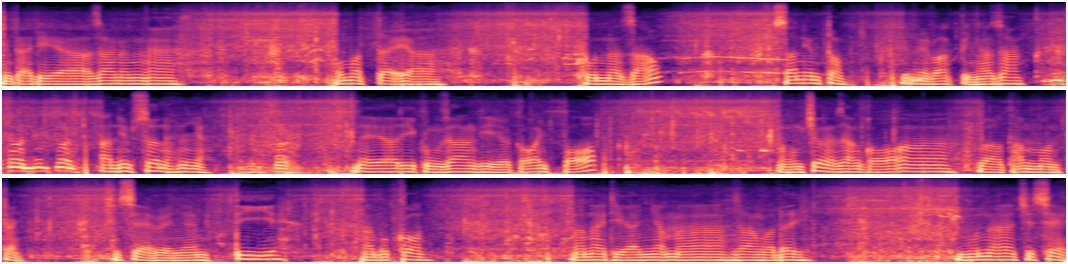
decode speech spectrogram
Hiện tại thì à, Giang đang à, có mặt tại à, thôn là Giáo, xã Niêm Tổng, huyện Mèo Vạc, tỉnh Hà Giang. Niêm Sơn, Niêm Sơn, À Niêm Sơn này nhỉ? Niêm Sơn. Đây à, đi cùng Giang thì có anh Pó Hôm trước là Giang có à, vào thăm hoàn cảnh Chia sẻ về nhà em Ti ấy Hai bố con Hôm nay thì anh em à, Giang vào đây Muốn à, chia sẻ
